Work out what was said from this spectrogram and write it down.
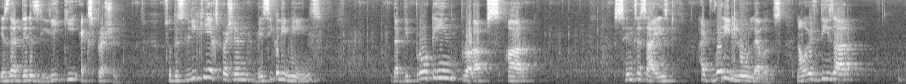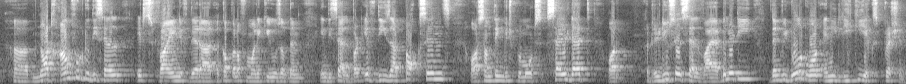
is that there is leaky expression. So this leaky expression basically means that the protein products are synthesized at very low levels. Now if these are uh, not harmful to the cell it's fine if there are a couple of molecules of them in the cell. But if these are toxins or something which promotes cell death or reduces cell viability then we don't want any leaky expression.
